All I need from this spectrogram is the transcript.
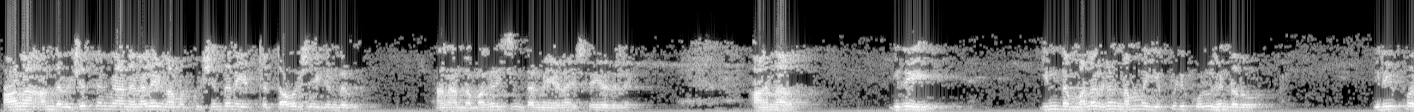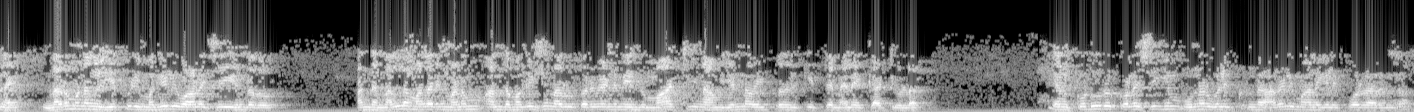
ஆனால் அந்த விஷத்தன்மையான நிலை நமக்கு சிந்தனையற்ற தவறு செய்கின்றது. ஆனால் அந்த மகிழ்ச்சியின் தன்மையெல்லாம் செய்வதில்லை. ஆனால் இதை இந்த மலர்கள் நம்மை எப்படி கொள்கின்றதோ இதே போல நறுமணங்கள் எப்படி மகிழ்வு செய்கின்றதோ அந்த நல்ல மலரின் மனம் அந்த மகிழ்ச்சியின் அருள் பெற வேண்டும் என்று மாற்றி நாம் என்ன வைப்பதற்கு இத்தனை மேலே காட்டியுள்ளார். என் கொடூர கொலை செய்யும் உணர்வுகளை கொண்ட அரளி மாலைகளை போடுறார் என்றால்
